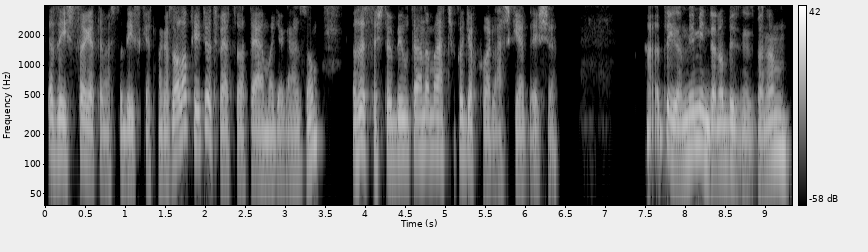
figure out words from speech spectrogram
Ezért is szeretem ezt a diszket, meg az alapjait 5 perc alatt elmagyarázom. Az összes többi utána már csak a gyakorlás kérdése. Hát igen, mi minden a bizniszben, nem?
